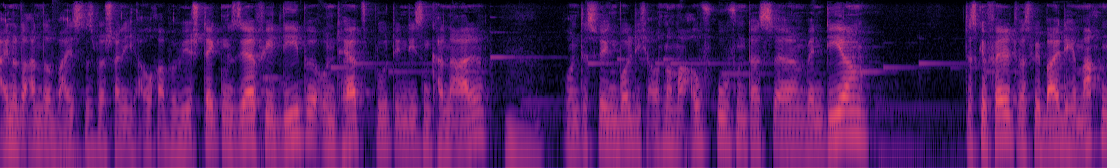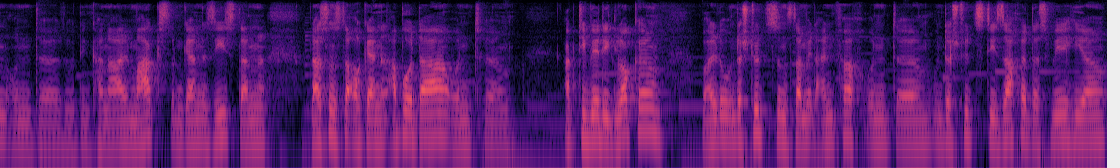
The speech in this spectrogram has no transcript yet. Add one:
Ein oder andere weiß das wahrscheinlich auch, aber wir stecken sehr viel Liebe und Herzblut in diesen Kanal. Mhm. Und deswegen wollte ich auch nochmal aufrufen, dass äh, wenn dir das gefällt, was wir beide hier machen und äh, du den Kanal magst und gerne siehst, dann lass uns da auch gerne ein Abo da und äh, aktiviere die Glocke, weil du unterstützt uns damit einfach und äh, unterstützt die Sache, dass wir hier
